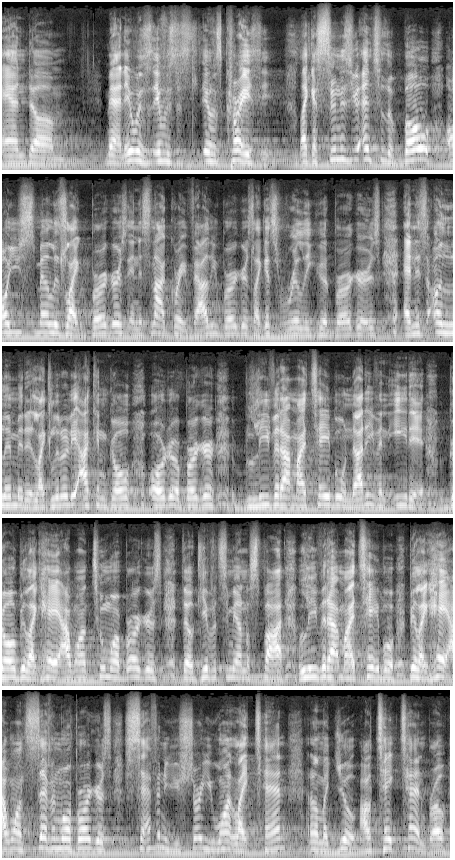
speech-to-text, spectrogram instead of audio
And um, man, it was it was just, it was crazy. Like as soon as you enter the boat, all you smell is like burgers, and it's not great value burgers. Like it's really good burgers, and it's unlimited. Like literally, I can go order a burger, leave it at my table, not even eat it. Go be like, hey, I want two more burgers. They'll give it to me on the spot. Leave it at my table. Be like, hey, I want seven more burgers. Seven? Are you sure you want like ten? And I'm like, yo, I'll take ten, bro.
